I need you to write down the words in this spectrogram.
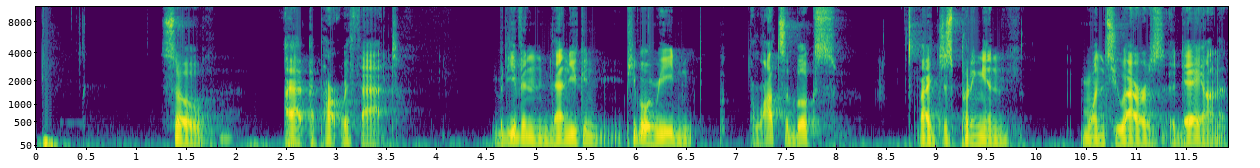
so I, I part with that. But even then, you can, people read lots of books by just putting in one, two hours a day on it.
